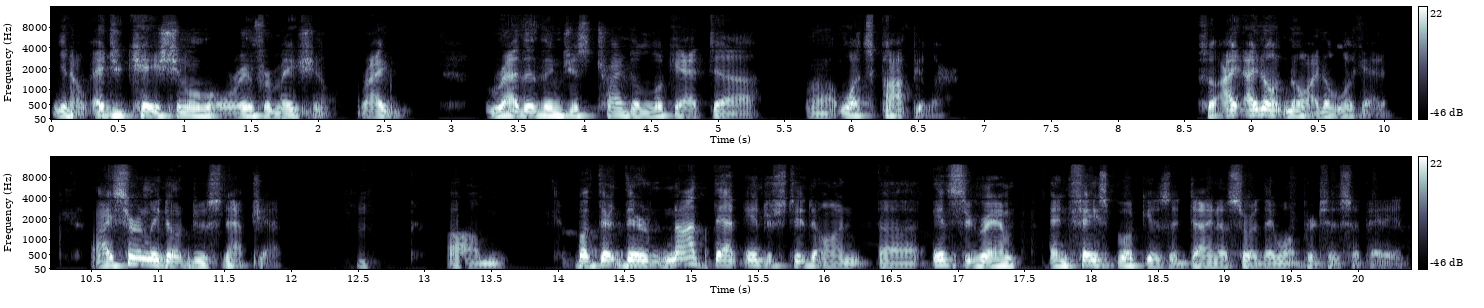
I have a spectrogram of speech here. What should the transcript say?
you know educational or informational, right? Rather than just trying to look at uh, uh, what's popular. So I, I don't know. I don't look at it. I certainly don't do Snapchat. um, but they're they're not that interested on uh, Instagram and Facebook is a dinosaur they won't participate in.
